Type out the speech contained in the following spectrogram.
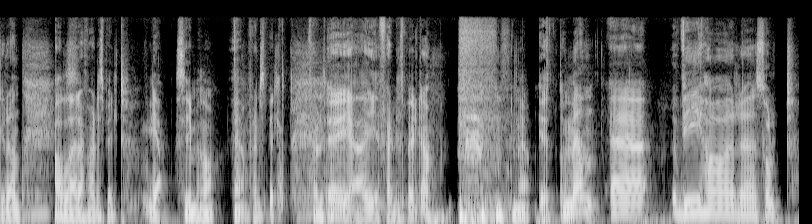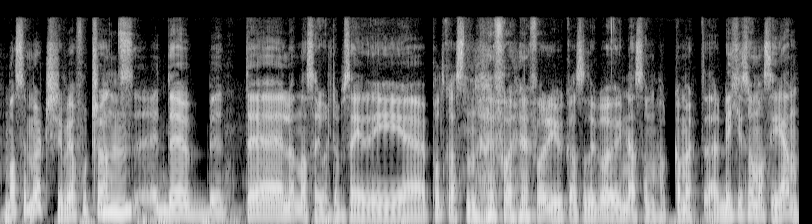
grønn. Alle her er ferdig spilt. Ja, Simen òg. Ja, ferdig spilt. ferdig spilt. Eh, Jeg er ferdig spilt, ja. Ja. Men eh, vi har eh, solgt masse merch. Vi har fortsatt mm. Det, det lønna seg, holdt jeg på å si, i podkasten for, forrige uke, så det går jo unna som hakka møkk. Det. Det er ikke så masse igjen.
